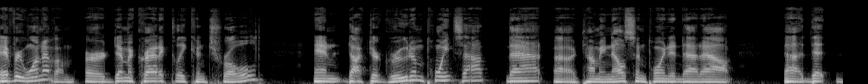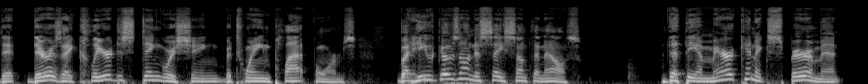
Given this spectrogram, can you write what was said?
Every one of them are democratically controlled. And Dr. Grudem points out that, uh, Tommy Nelson pointed that out, uh, that, that there is a clear distinguishing between platforms. But he goes on to say something else that the American experiment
